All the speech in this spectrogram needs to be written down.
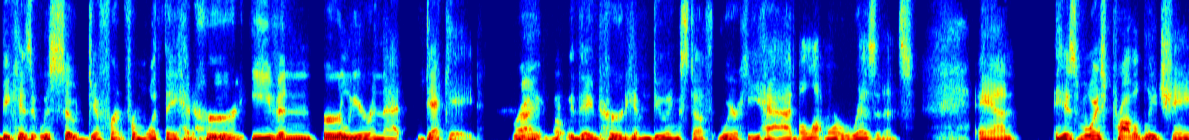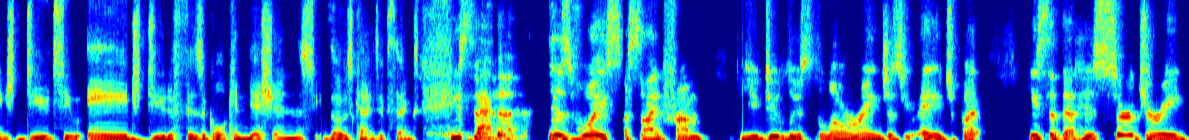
Because it was so different from what they had heard mm. even earlier in that decade. Right. They'd heard him doing stuff where he had a lot more resonance. And his voice probably changed due to age, due to physical conditions, those kinds of things. He said that, that his voice, aside from you do lose the lower range as you age, but he said that his surgery,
